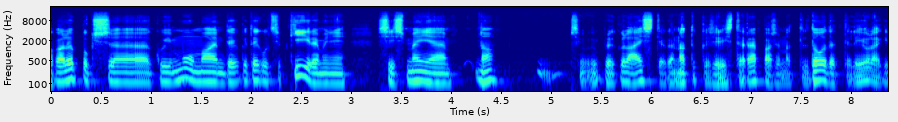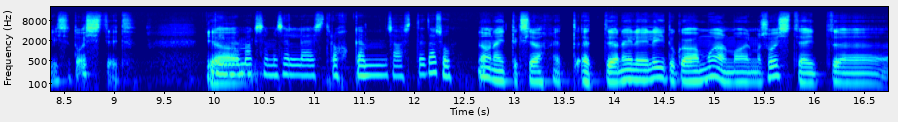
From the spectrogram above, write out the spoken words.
aga lõpuks, äh, kui muu maailm tegutseb kiiremini, siis meie noh, see võib-olla ei kõla hästi, aga natuke sellistel räpasematel toodetel ei olegi lihtsalt ostjaid ja või me maksame selle eest rohkem saastetasu. no näiteks jah, et, et ja neil ei leidu ka mujal maailmas ostjaid äh,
